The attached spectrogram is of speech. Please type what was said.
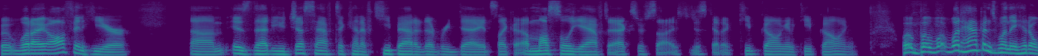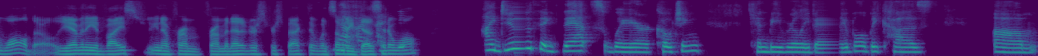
but what i often hear um, is that you just have to kind of keep at it every day. It's like a muscle you have to exercise. You just got to keep going and keep going. Well, but what, what happens when they hit a wall though? Do you have any advice you know from from an editor's perspective when somebody yeah, does hit a wall I do think that's where coaching can be really valuable because um,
